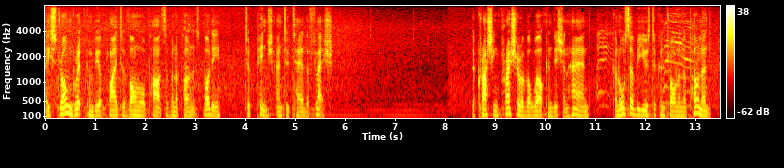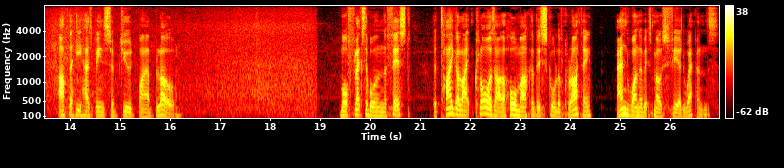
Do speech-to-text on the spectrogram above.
A strong grip can be applied to vulnerable parts of an opponent's body to pinch and to tear the flesh. The crushing pressure of a well-conditioned hand can also be used to control an opponent after he has been subdued by a blow. More flexible than the fist, the tiger-like claws are the hallmark of this school of karate and one of its most feared weapons.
